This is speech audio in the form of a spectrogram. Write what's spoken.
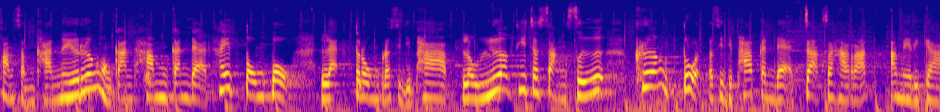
ความสำคัญในเรื่องของการทำกันแดดให้ตรงปก และตรงประสิทธิภาพ เราเลือกที่จะสั่งซื้อเครื่องตรวจประสิทธิภาพกันแดดจากสหรัฐอเมริกา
